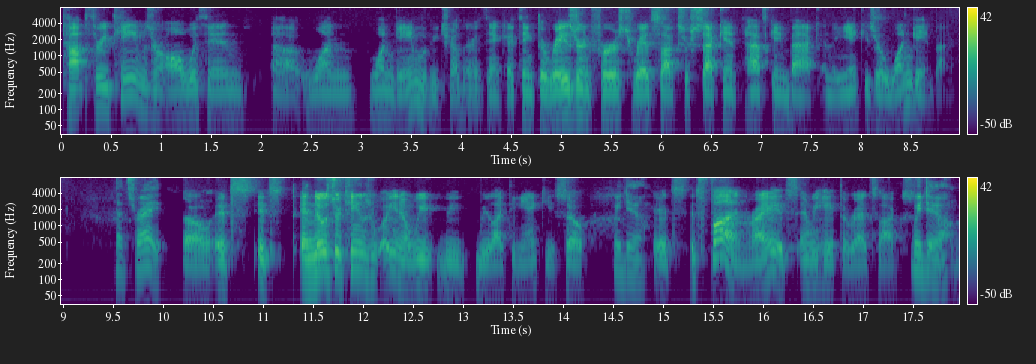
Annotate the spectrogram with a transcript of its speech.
top three teams are all within uh, one one game of each other. I think. I think the Rays are in first, Red Sox are second, half game back, and the Yankees are one game back. That's right. So it's it's and those are teams. You know, we we we like the Yankees. So We do. it's it's fun, right? It's and we hate the Red Sox. We do. Um,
